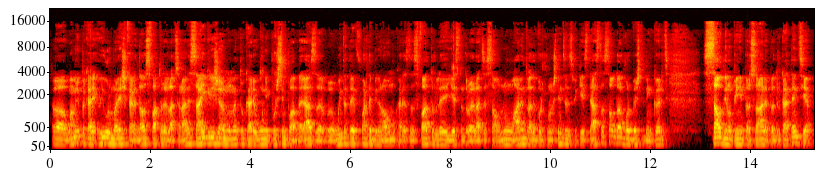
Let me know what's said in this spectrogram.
uh, oamenii pe care îi urmărești și care dau sfaturi relaționale, să ai grijă în momentul în care unii pur și simplu aberează. Uh, uită-te foarte bine la omul care îți dă sfaturile, este într-o relație sau nu, are într-adevăr cunoștințe despre chestia asta sau doar vorbește din cărți sau din opinii personale. Pentru că, atenție,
